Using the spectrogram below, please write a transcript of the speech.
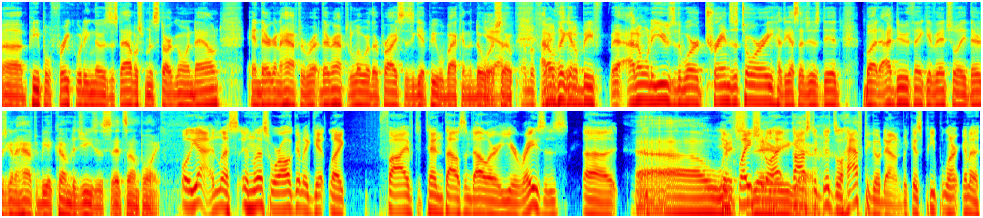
uh, people frequenting those establishments start going down and they're going to have to re- they're going to have to lower their prices to get people back in the door Yeah, so I don't think so. it'll be I don't want to use the word transitory I guess I just did but I do think eventually there's going to have to be a come to Jesus at some point Well, yeah, unless unless we're all going to get like five to ten thousand dollar a year raises, uh, uh, which, inflation will ha- cost of goods will have to go down because people aren't going to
